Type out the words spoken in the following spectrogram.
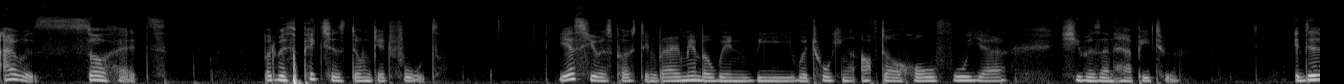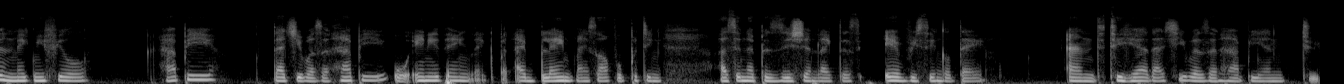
I was so hurt. But with pictures, don't get fooled. Yes, she was posting, but I remember when we were talking after a whole full year, she was unhappy too. It didn't make me feel happy that she wasn't happy or anything like but I blamed myself for putting us in a position like this every single day. And to hear that she wasn't happy and to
